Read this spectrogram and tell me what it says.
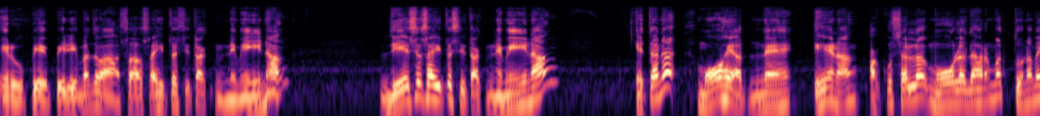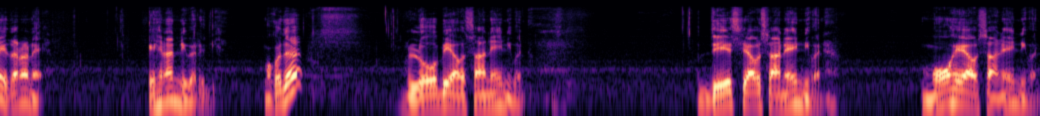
ඒ රූපයේ පිළිබඳව ආසා සහිත සිතක් නෙමෙයි නම් දේශ සහිත සිතක් නෙමෙයි නම් එතන මෝහයක් නැහැ. එහෙනම් අකුසල මූල ධර්ම තුනම එතන නැහැ. එහෙනම් නිවැරදි. මොකද ලෝභයේ අවසානයේ නිවන. දේශයේ අවසානයේ නිවන. මෝහය අවසානයේ නිවන.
